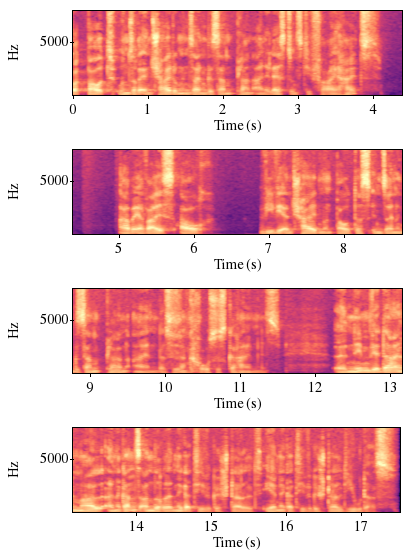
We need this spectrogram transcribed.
Gott baut unsere Entscheidung in seinen Gesamtplan ein. Er lässt uns die Freiheit, aber er weiß auch, wie wir entscheiden und baut das in seinen Gesamtplan ein. Das ist ein großes Geheimnis. Äh, nehmen wir da einmal eine ganz andere negative Gestalt, eher negative Gestalt Judas.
